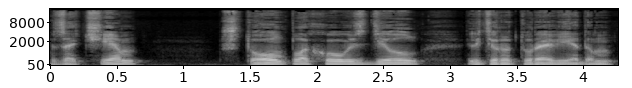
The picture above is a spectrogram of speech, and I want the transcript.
Зачем? Что он плохого сделал литературоведом?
